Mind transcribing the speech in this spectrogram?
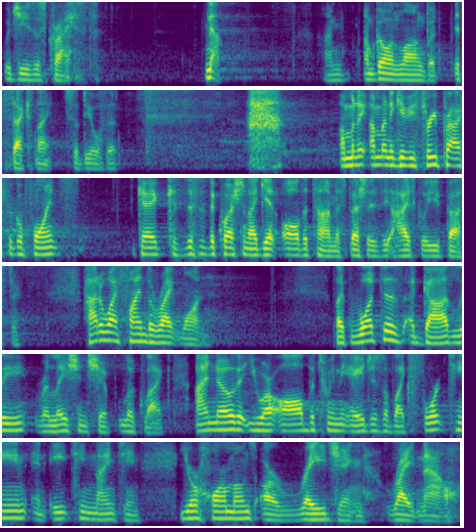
with Jesus Christ. Now, I'm, I'm going long, but it's sex night, so deal with it. I'm gonna, I'm gonna give you three practical points, okay? Because this is the question I get all the time, especially as a high school youth pastor. How do I find the right one? Like, what does a godly relationship look like? I know that you are all between the ages of like 14 and 18, 19. Your hormones are raging right now.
